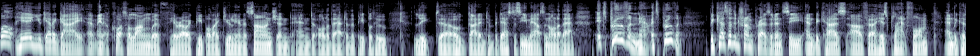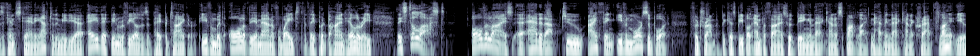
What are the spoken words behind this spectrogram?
Well, here you get a guy, I mean, of course, along with heroic people like Julian Assange and, and all of that, and the people who leaked uh, or got into Podesta's emails and all of that. It's proven now. It's proven because of the Trump presidency and because of uh, his platform and because of him standing up to the media, A, they've been revealed as a paper tiger. Even with all of the amount of weight that they put behind Hillary, they still lost. All the lies uh, added up to, I think, even more support for Trump because people empathize with being in that kind of spotlight and having that kind of crap flung at you.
